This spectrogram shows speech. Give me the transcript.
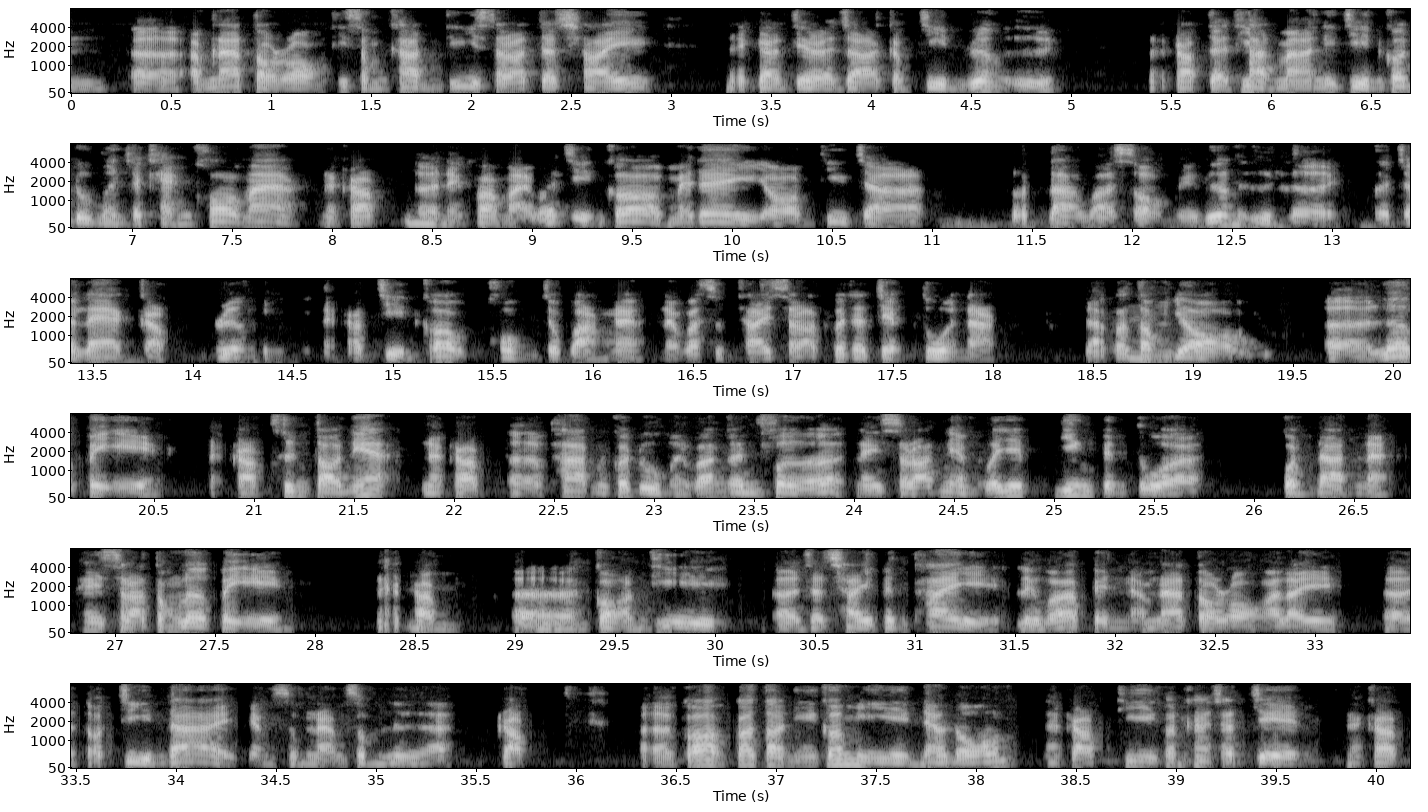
อำนาจต่อรองที่สำคัญที่สหรัฐจะใช้ ในการเจราจากับจีนเรื่องอื่นนะครับ แต่ที่ผ่านมานี่จีนก็ดูเหมือนจะแข็งข้อมากนะครับในความหมายว่าจีนก็ไม่ได้ยอมที่จะลดลาวาสองในเรื่องอื่นเลย เพื่อจะแลกกับเรื่องนี้นะครับ จีนก็คงจะหวังนะว่าสุดท้ายสหรัฐก็จะเจ็บตัวหนัก แล้วก็ต้องยอมเลิกไปเองนะครับ ซึ่งตอนเนี้ยนะครับภาพมันก็ดูเหมือนว่าเงินเฟ้อในสหรัฐเนี่ยมันก็ยิ่งเป็นตัวกดดันนะให้สหรัฐต้องเลิกไปเองนะครับก่อนที่ จะใช้เป็นไพ่หรือว่าเป็นอำนาจต่อรองอะไรต่อจีนได้อย่างสมน้ำสมเนื้อครับก็ก็ตอนนี้ก็มีแนวโน้มนะครับที่ค่อนข้างชัดเจนนะครับ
